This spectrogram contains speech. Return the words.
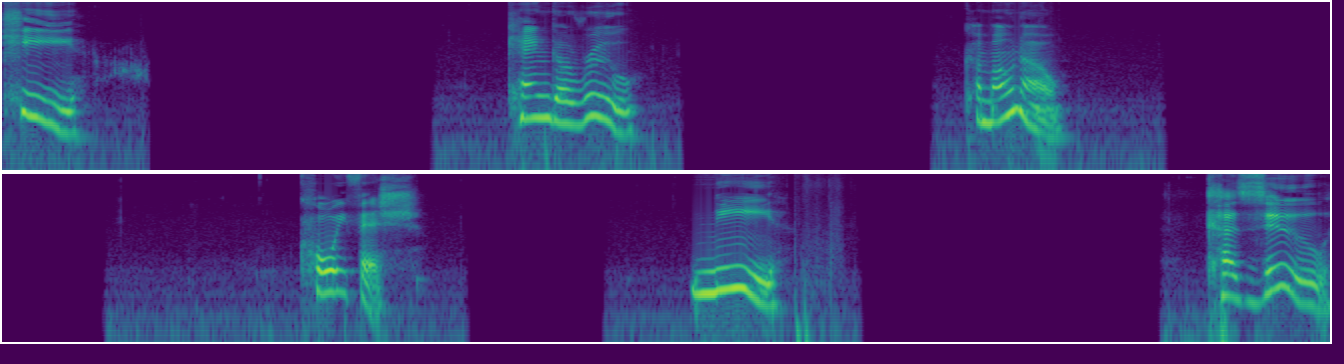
Key. Kangaroo kimono. Koi fish. Knee. Kazoo.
